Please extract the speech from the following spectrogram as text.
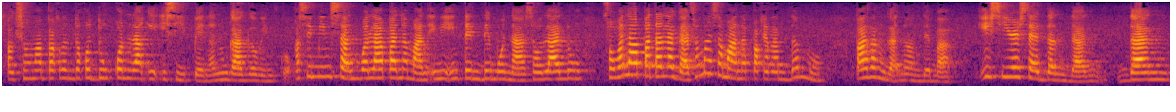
pag sumapakiramdam ko, doon ko na lang iisipin anong gagawin ko. Kasi minsan, wala pa naman, iniintindi mo na, so lalong, so wala pa talaga, sumasama na pakiramdam mo. Parang ganun, ba diba? Easier said than done, than,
